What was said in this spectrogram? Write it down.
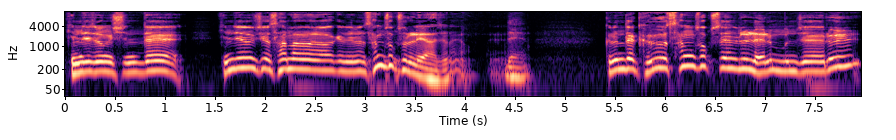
김재정 씨인데 김재정 씨가 사망하게 되면 상속세를 내야 하잖아요. 네. 네. 그런데 그 상속세를 내는 문제를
